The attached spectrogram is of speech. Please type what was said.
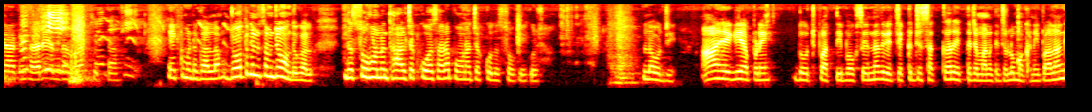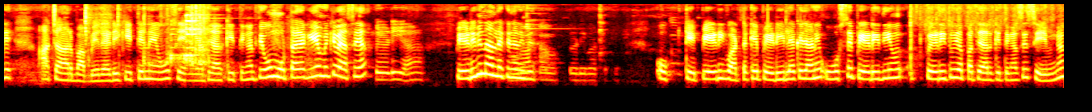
ਆ ਕੇ ਸਾਰੇ ਅੰਦਰ ਬਾਹਰ ਚਿੱਟਾ। ਇੱਕ ਮਿੰਟ ਗੱਲ ਆ ਜੋਤ ਮੈਨੂੰ ਸਮਝਾਉਣ ਦਿਓ ਗੱਲ। ਦੱਸੋ ਹੁਣ ਮੈਂ ਥਾਲ ਚੱਕੋ ਆ ਸਾਰਾ ਪੌਣਾ ਚੱਕੋ ਦੱਸੋ ਕੀ ਕੁਛ। ਲਓ ਜੀ। ਆ ਹੈਗੇ ਆਪਣੇ ਦੋ ਚਪਾਤੀ ਬਾਕਸ ਇਹਨਾਂ ਦੇ ਵਿੱਚ ਇੱਕ ਚ ਸ਼ੱਕਰ ਇੱਕ ਚ ਮੰਨ ਕੇ ਚਲੋ ਮੱਖਣੀ ਪਾ ਲਾਂਗੇ। ਆ ਚਾਰ ਬਾਬੇ ਰੈਡੀ ਕੀਤੇ ਨੇ ਉਹ ਸੇਵੀਆਂ ਤਿਆਰ ਕੀਤੀਆਂ ਤੇ ਉਹ ਮੋਟਾ ਹੈਗੀ ਆ ਮੈਂ ਕਿ ਵੈਸੇ ਆ। ਪੇੜੀ ਆ। ਪੇੜੀ ਵੀ ਨਾਲ ਲੈ ਕੇ ਜਾਣੀ ਤਾਂ ਪੇੜੀ ਵੱਟ ਕੇ। ਓਕੇ ਪੇੜੀ ਵੱਟ ਕੇ ਪੇੜੀ ਲੈ ਕੇ ਜਾਣੀ ਉਸੇ ਪੇੜੀ ਦੀ ਪੇੜੀ ਤੋਂ ਹੀ ਆਪਾਂ ਤਿਆਰ ਕੀਤੀਆਂ ਸੀ ਸੇਵੀਆਂ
